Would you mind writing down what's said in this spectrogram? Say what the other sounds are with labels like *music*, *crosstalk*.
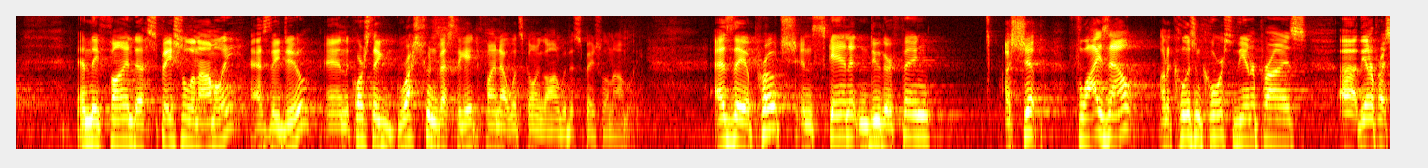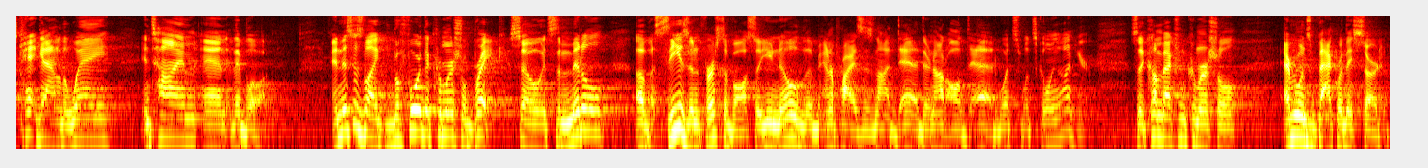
And they find a spatial anomaly, as they do. And of course, they rush to investigate to find out what's going on with this spatial anomaly. As they approach and scan it and do their thing, a ship flies out on a collision course with the Enterprise. Uh, the Enterprise can't get out of the way in time, and they blow up. And this is like before the commercial break. So it's the middle of a season, first of all, so you know the Enterprise is not dead. They're not all dead. What's, what's going on here? So they come back from commercial. Everyone's back where they started.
